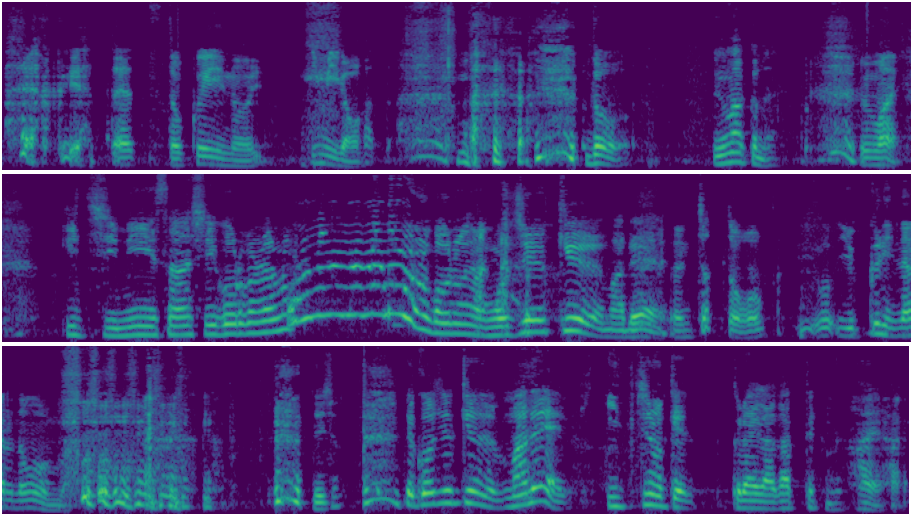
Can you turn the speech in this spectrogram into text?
早くやったやつ得意の意味が分かっう どう？うまくなたうまい1234559までうんちょっとゆっくりになるのもうまいでしょで59まで1の位が上がってくのはいはい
